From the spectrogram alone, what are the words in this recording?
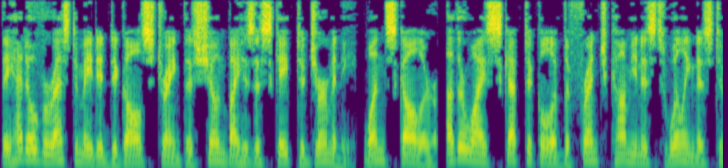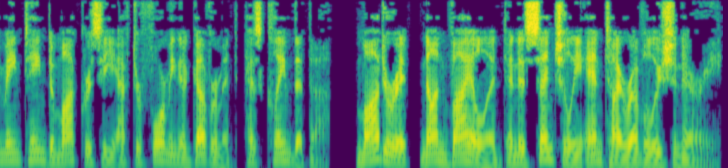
they had overestimated de Gaulle's strength as shown by his escape to Germany. One scholar, otherwise skeptical of the French communists' willingness to maintain democracy after forming a government, has claimed that the moderate, non-violent and essentially anti-revolutionary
